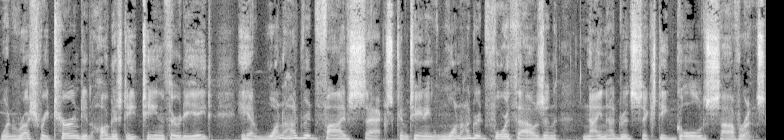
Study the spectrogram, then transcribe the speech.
When Rush returned in August 1838, he had 105 sacks containing 104,960 gold sovereigns,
